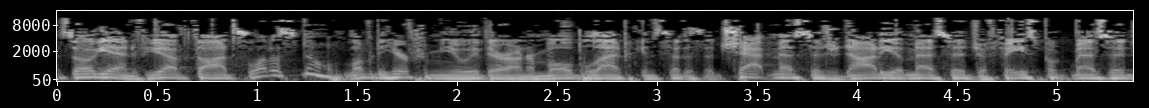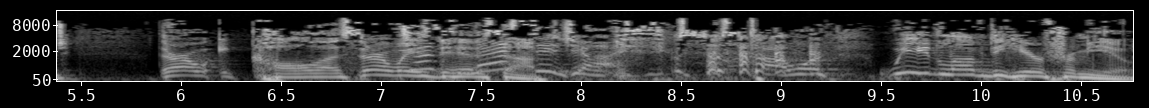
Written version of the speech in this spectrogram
So again, if you have thoughts, let us know. Love to hear from you either on our mobile app. You can send us a chat message, an audio message, a Facebook message. There are call us. There are ways Just to hit us up. message us. Just talk- We'd love to hear from you.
